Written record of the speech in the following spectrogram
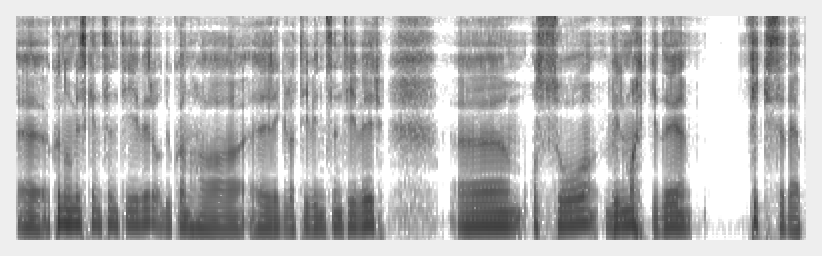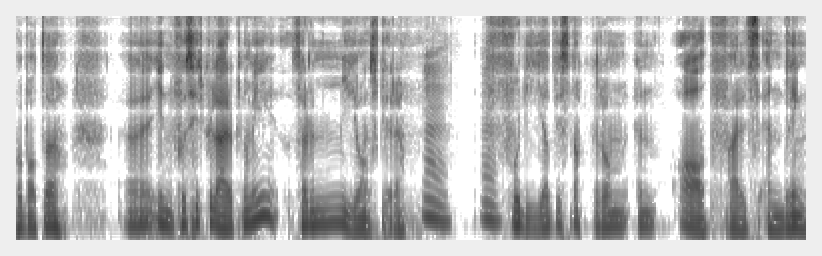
eh, økonomiske insentiver, og du kan ha eh, regulative insentiver. Eh, Og så vil markedet fikse det, på en måte. Innenfor sirkulær økonomi så er det mye vanskeligere. mm, mm. Fordi at vi snakker om en atferdsendring.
